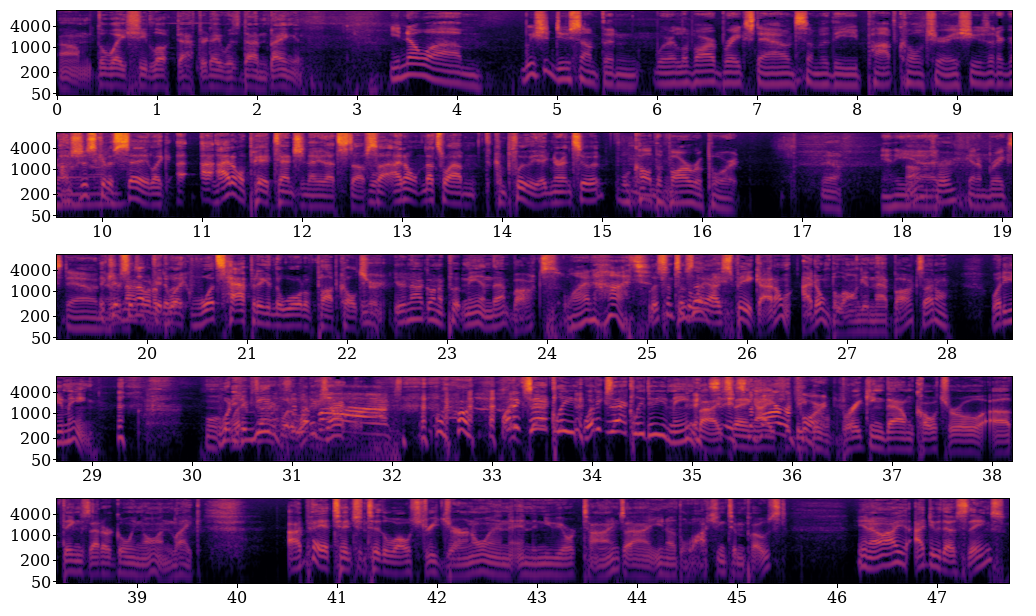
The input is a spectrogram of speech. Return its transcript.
um, the way she looked after they was done banging. You know, um, We should do something where LaVar breaks down some of the pop culture issues that are going on. I was just gonna say, like, I, I I don't pay attention to any of that stuff, so I don't. That's why I'm completely ignorant to it. We'll call it the VAR report. Yeah. And he uh, Okay. kind of breaks down. It gives an not gonna update of like what's happening in the world of pop culture. You're not going to put me in that box. Why not? Listen to What the way that I speak. I don't. I don't belong in that box. I don't. What do you mean? Well, What do you mean? What- What, exactly? what exactly? What exactly do you mean by It's- it's saying the I should report. be breaking down cultural uh, things that are going on? Like, I pay attention to the Wall Street Journal and, and the New York Times. Uh, you know, the Washington Post. You know, I, I do those things.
